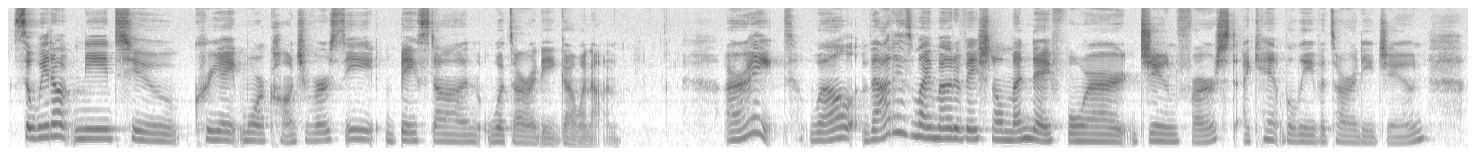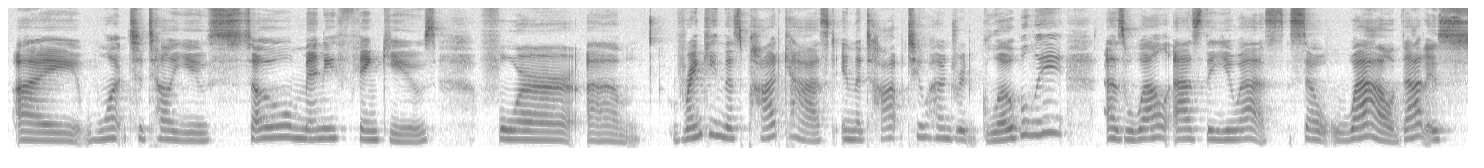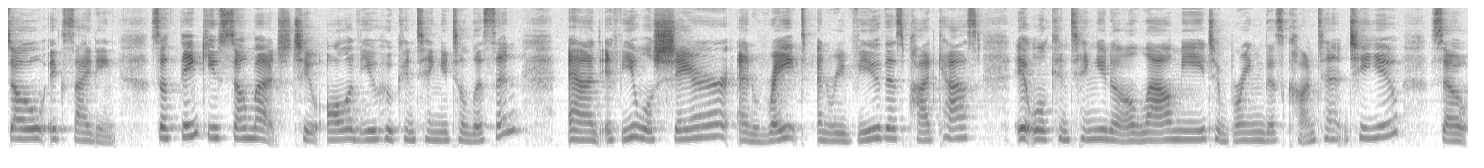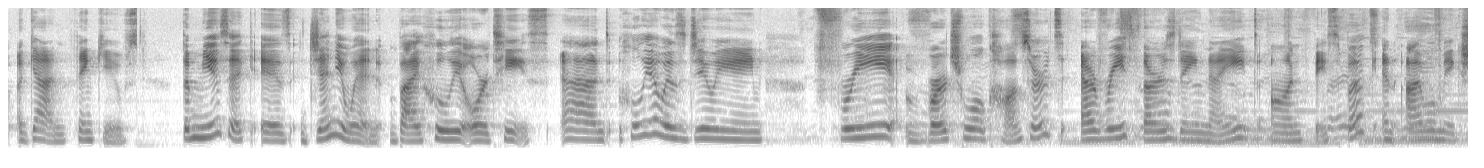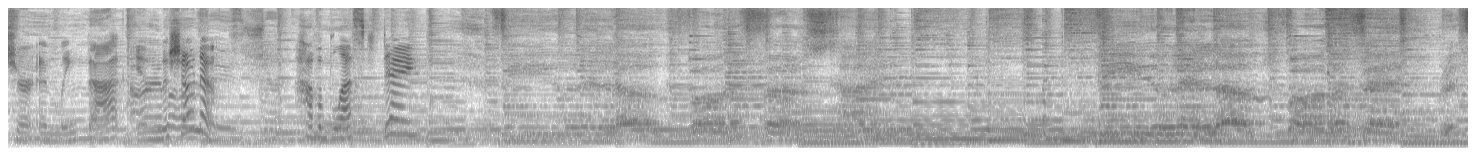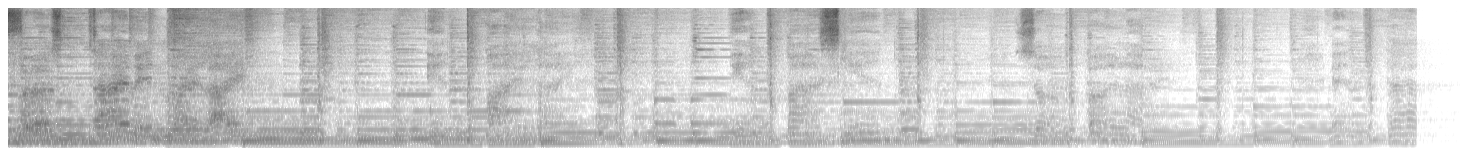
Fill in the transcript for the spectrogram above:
So we don't need to create more controversy based on what's already going on. All right. Well, that is my motivational Monday for June 1st. I can't believe it's already June. I want to tell you so many thank yous for um, ranking this podcast in the top 200 globally as well as the US. So, wow, that is so exciting. So, thank you so much to all of you who continue to listen. And if you will share and rate and review this podcast, it will continue to allow me to bring this content to you. So, again, thank you. The music is Genuine by Julio Ortiz. And Julio is doing free virtual concerts every Thursday night on Facebook, and I will make sure and link that in the show notes. Have a blessed day. first.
